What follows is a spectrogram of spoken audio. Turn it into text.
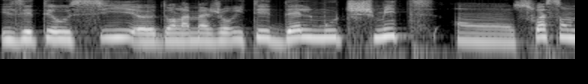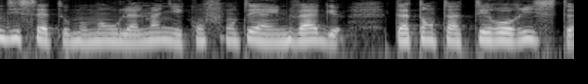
Ils étaient aussi euh, dans la majorité d'Helmut Schmidt en 77, au moment où l'Allemagne est confrontée à une vague d'attentats terroristes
